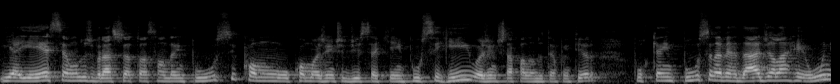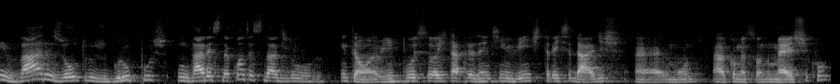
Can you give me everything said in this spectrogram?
E aí esse é um dos braços de atuação da Impulse, como, como a gente disse aqui, é Impulse Rio, a gente está falando o tempo inteiro, porque a Impulse, na verdade, ela reúne vários outros grupos em várias cidades. Quantas cidades do mundo? Então, a Impulse hoje está presente em 23 cidades é, do mundo. Ela começou no México,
